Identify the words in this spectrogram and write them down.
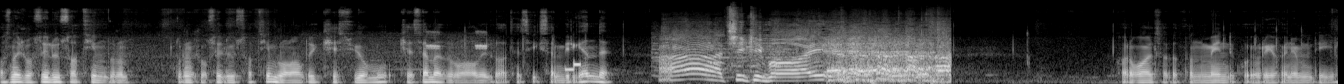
Aslında Joselu'yu satayım durun. Durun Joselu'yu satayım. Ronaldo'yu kesiyor mu? Kesemez Ronaldo'yu zaten 81 gen de. Ah, cheeky boy Carvalho sakatlandı. Mendy koy oraya önemli değil.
